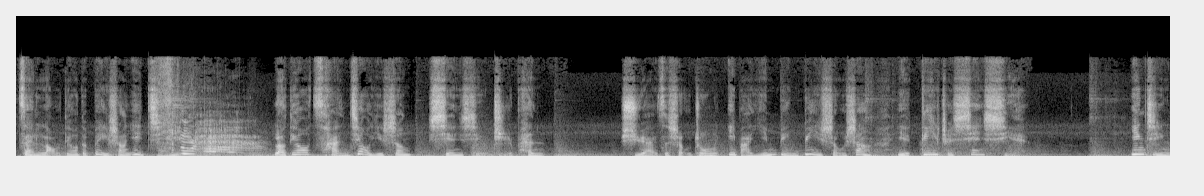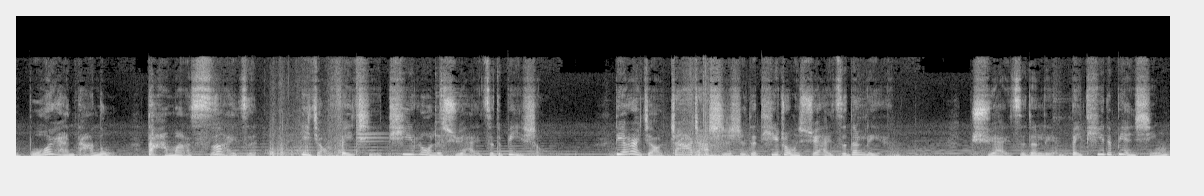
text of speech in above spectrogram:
在老刁的背上一击，老刁惨叫一声，鲜血直喷。徐矮子手中一把银柄匕首上也滴着鲜血，英景勃然大怒，大骂死矮子，一脚飞起踢落了徐矮子的匕首，第二脚扎扎实实地踢中徐矮子的脸，徐矮子的脸被踢得变形，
